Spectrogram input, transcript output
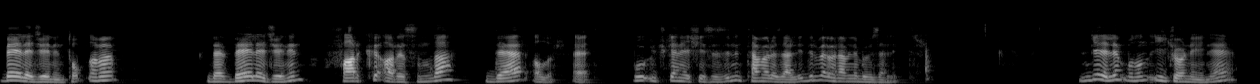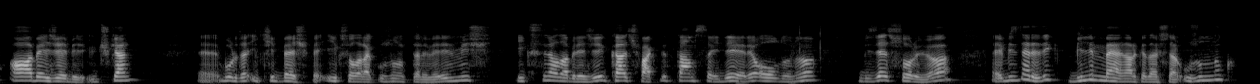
B ile C'nin toplamı ve B ile C'nin farkı arasında değer alır. Evet. Bu üçgen eşitsizliğinin temel özelliğidir ve önemli bir özelliktir. Gelelim bunun ilk örneğine. ABC bir üçgen. Ee, burada 2, 5 ve x olarak uzunlukları verilmiş. x'in alabileceği kaç farklı tam sayı değeri olduğunu bize soruyor. E biz ne dedik? Bilinmeyen arkadaşlar uzunluk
